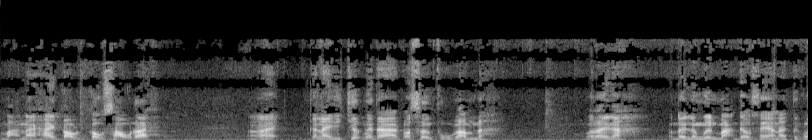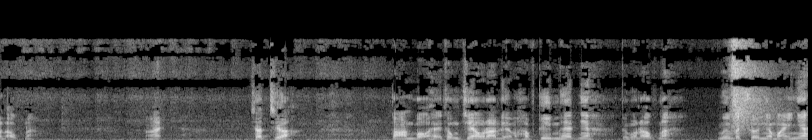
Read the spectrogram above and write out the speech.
bản này hai cầu cầu sau đây Đấy. cái này thì trước người ta có sơn phủ gầm này vào đây nè còn đây là nguyên bản theo xe này từng con ốc này Đấy. chất chưa toàn bộ hệ thống treo ra điểm hợp kim hết nhé từng con ốc này nguyên vạch sơn nhà máy nhé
